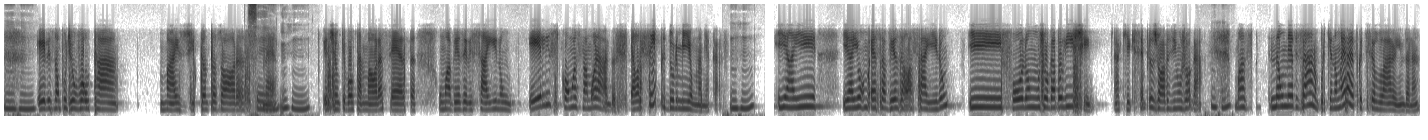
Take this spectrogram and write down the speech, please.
Uhum. Eles não podiam voltar mais de tantas horas, Sei. né? Uhum. Eles tinham que voltar numa hora certa. Uma vez eles saíram, eles com as namoradas. Elas sempre dormiam na minha casa. Uhum. E aí, e aí essa vez elas saíram e foram jogar boliche aqui, que sempre os jovens iam jogar. Uhum. Mas não me avisaram, porque não era época de celular ainda, né?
